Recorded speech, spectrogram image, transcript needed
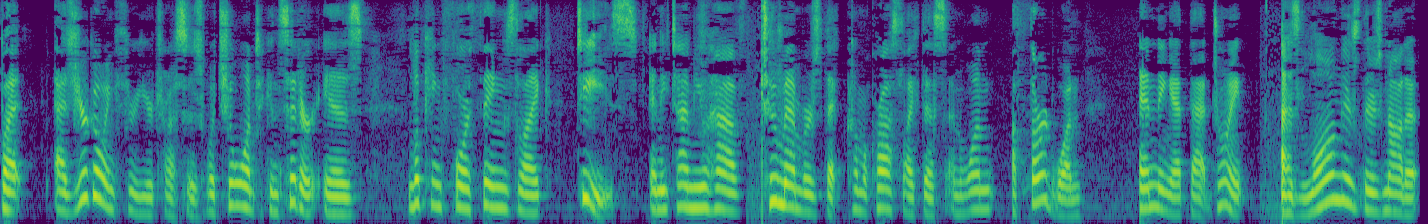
But as you're going through your trusses, what you'll want to consider is looking for things like T's. Anytime you have two members that come across like this and one a third one ending at that joint, as long as there's not a,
